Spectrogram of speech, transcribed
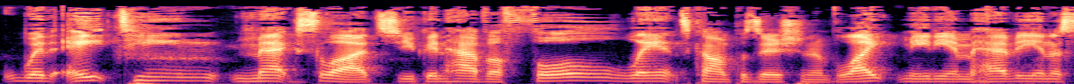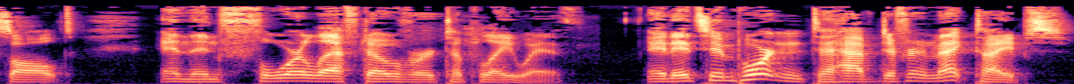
with 18 mech slots, you can have a full lance composition of light, medium, heavy, and assault, and then four left over to play with. And it's important to have different mech types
